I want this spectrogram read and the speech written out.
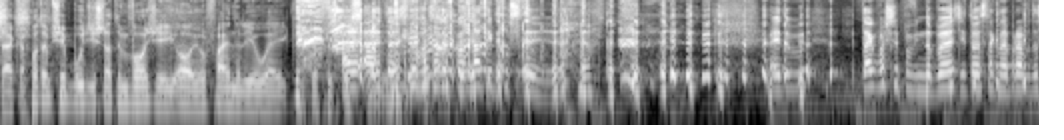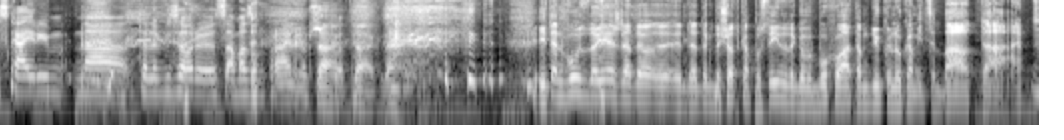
Tak, a potem się budzisz na tym wozie i o, you're finally awake. To ale, ale to jest po tylko na tej pustyni. Ej, to, tak właśnie powinno być i to jest tak naprawdę Skyrim na telewizory z Amazon Prime na przykład. Tak, tak, tak. I ten wóz dojeżdża do, do, do środka pustyni, do tego wybuchu, a tam Duke Nukem, it's about time.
